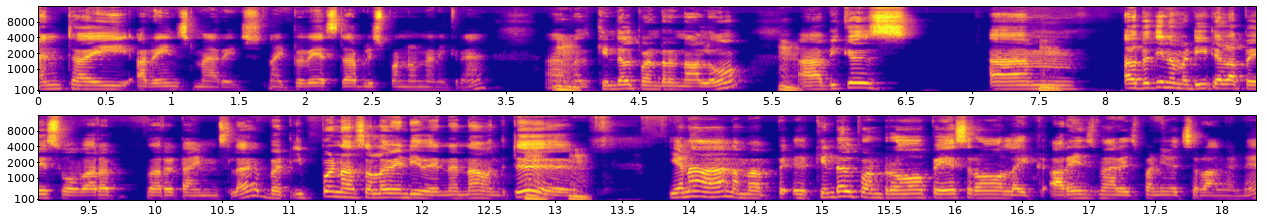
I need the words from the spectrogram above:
Anti arrange marriage நான் இப்பவே எஸ்டாப்ளிஷ் பண்ணணும்னு நினைக்கிறேன். கிண்டல் பண்றனாலும். பிகாஸ். அதை பத்தி நம்ம டீட்டெயிலா பேசுவோம் வர வர டைம்ஸ்ல பட் இப்போ நான் சொல்ல வேண்டியது என்னன்னா வந்துட்டு ஏன்னா நம்ம கிண்டல் பண்றோம் பேசுறோம் லைக் அரேஞ்ச் மேரேஜ் பண்ணி வச்சிடறாங்கன்னு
